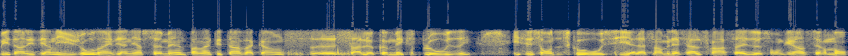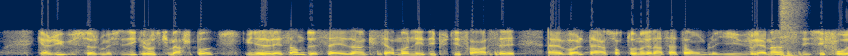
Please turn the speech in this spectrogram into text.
Mais dans les derniers jours, dans les dernières semaines, pendant que tu étais en vacances, euh, ça l'a comme explosé. Et c'est son discours aussi à l'Assemblée nationale française, de son grand sermon. Quand j'ai vu ça, je me suis dit quelque chose qui marche pas. Une adolescente de 16 ans qui sermonne les députés français, Voltaire se retournerait dans sa tombe. Il, vraiment, c'est fou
